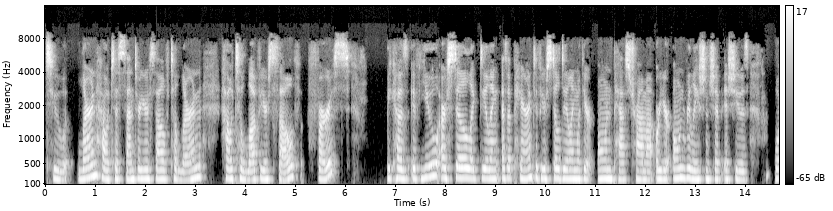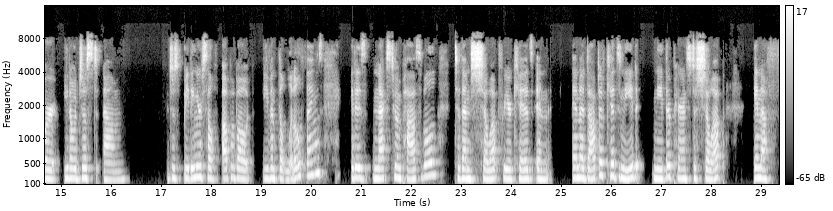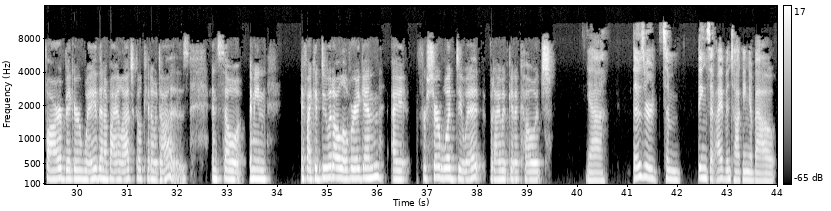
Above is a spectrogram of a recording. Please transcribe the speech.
to learn how to center yourself, to learn how to love yourself first. Because if you are still like dealing as a parent, if you're still dealing with your own past trauma or your own relationship issues, or, you know, just, um, just beating yourself up about even the little things, it is next to impossible to then show up for your kids and, and adoptive kids need, need their parents to show up in a far bigger way than a biological kiddo does. And so, I mean, if I could do it all over again, I for sure would do it, but I would get a coach. Yeah. Those are some things that I've been talking about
